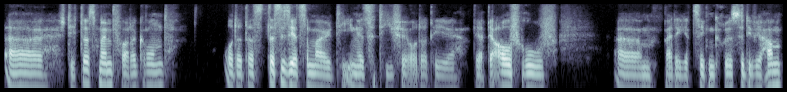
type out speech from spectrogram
äh, steht das mal im Vordergrund. Oder das, das ist jetzt einmal die Initiative oder die, der, der Aufruf ähm, bei der jetzigen Größe, die wir haben.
